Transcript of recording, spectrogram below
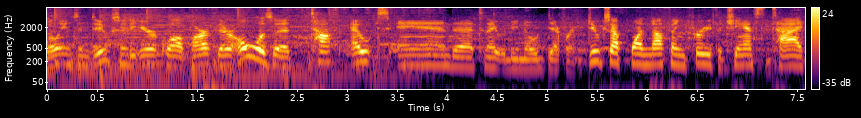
Wellington Dukes into Iroquois Park. They're always a tough out, and uh, tonight would be no different. Dukes up 1 0, Fury with a chance to tie.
